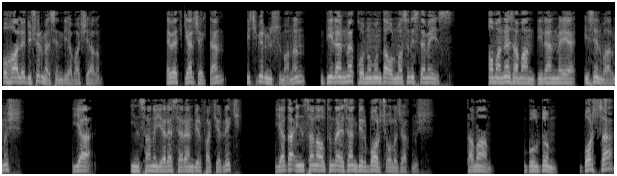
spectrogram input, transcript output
o hale düşürmesin diye başlayalım. Evet gerçekten hiçbir Müslümanın dilenme konumunda olmasını istemeyiz. Ama ne zaman dilenmeye izin varmış, ya insanı yere seren bir fakirlik ya da insan altında ezen bir borç olacakmış. Tamam, buldum. Borçsa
